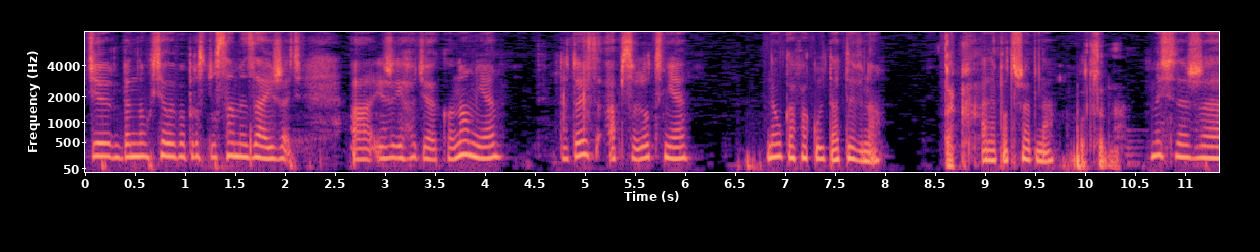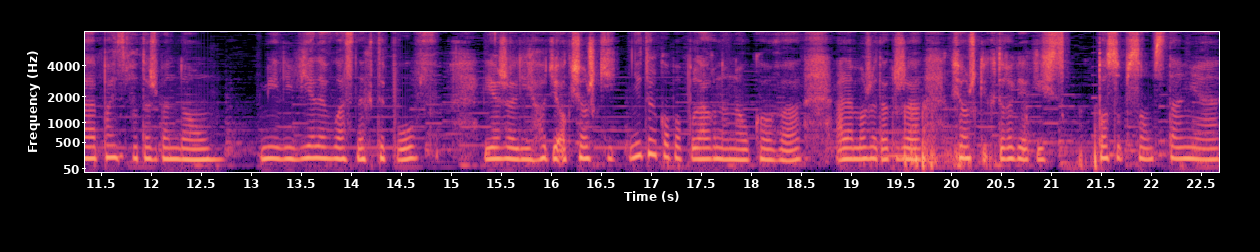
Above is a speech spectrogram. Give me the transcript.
gdzie będą chciały po prostu same zajrzeć. A jeżeli chodzi o ekonomię, to to jest absolutnie nauka fakultatywna, Tak, ale potrzebna. potrzebna. Myślę, że Państwo też będą mieli wiele własnych typów, jeżeli chodzi o książki nie tylko popularno-naukowe, ale może także książki, które w jakiś sposób są w stanie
